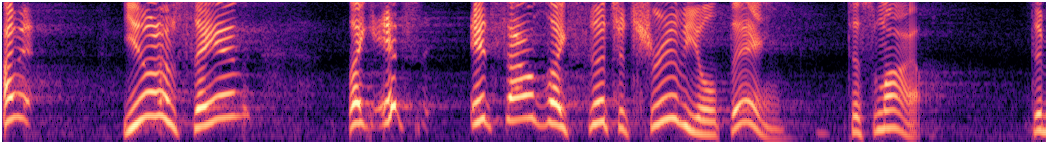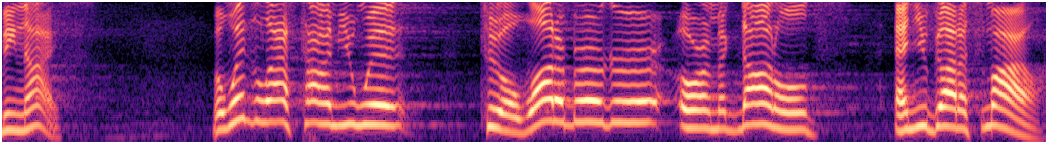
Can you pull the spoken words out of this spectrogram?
I mean, you know what I'm saying? Like it's it sounds like such a trivial thing to smile, to be nice. But when's the last time you went to a Whataburger or a McDonald's and you got a smile?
